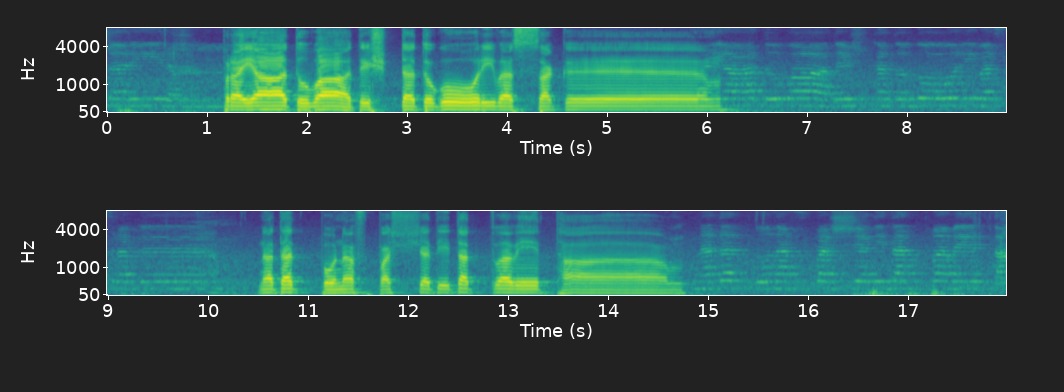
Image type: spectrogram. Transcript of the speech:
शरीरम् प्रयातु वा तिष्ठतु गोरिव सक् यातु वा तिष्ठतु गोरिवस्रक् न तत् पुनः पश्यति तत्त्ववेत्था न तत्पुनः पश्यति तत्त्ववेत्ता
